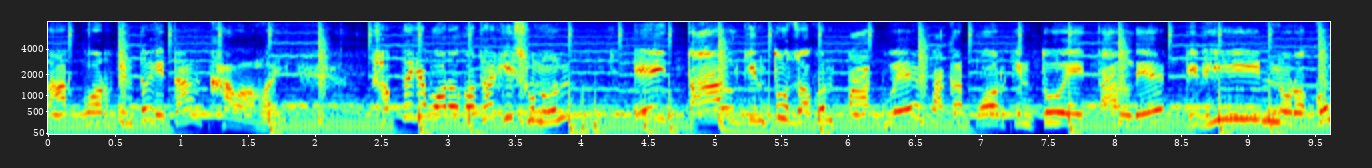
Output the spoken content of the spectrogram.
তারপর কিন্তু এটা খাওয়া হয়। সব থেকে বড় কথা কি শুনুন, এই তাল কিন্তু যখন পাকবে, পাকার পর কিন্তু এই তাল দিয়ে বিভিন্ন রকম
